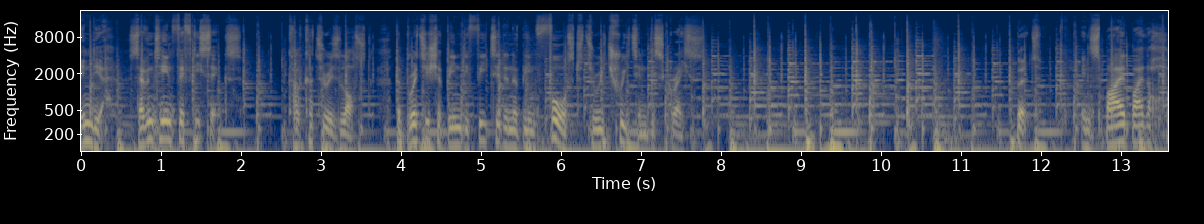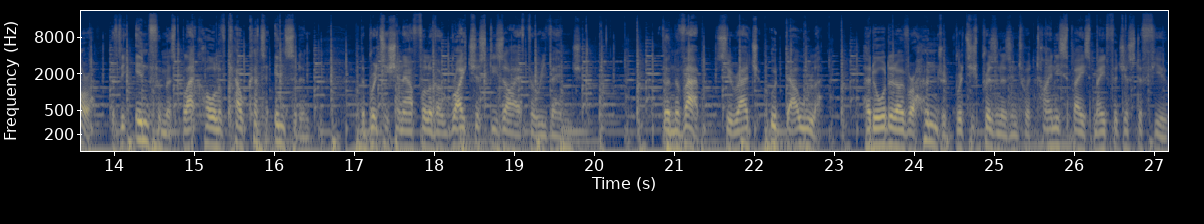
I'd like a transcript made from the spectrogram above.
India, 1756. Calcutta is lost. The British have been defeated and have been forced to retreat in disgrace. But, inspired by the horror of the infamous Black Hole of Calcutta incident, the British are now full of a righteous desire for revenge. The Nawab, Siraj ud Dawla, had ordered over a hundred British prisoners into a tiny space made for just a few.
